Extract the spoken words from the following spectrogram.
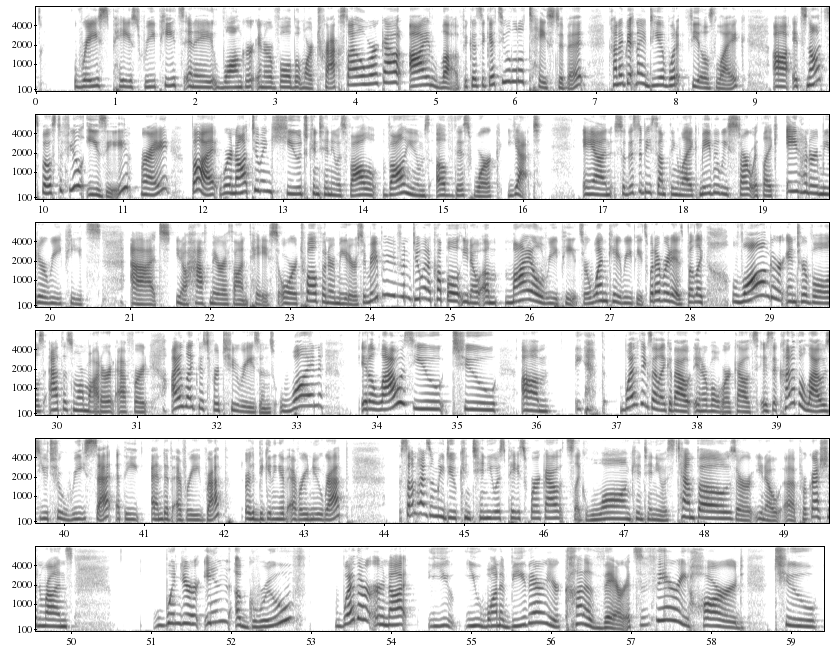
race pace repeats in a longer interval but more track style workout. I love because it gets you a little taste of it kind of get an idea of what it feels like. Uh, it's not supposed to feel easy right? But we're not doing huge continuous vol- volumes of this work yet and so this would be something like maybe we start with like 800 meter repeats at, you know, half marathon pace or 1200 meters, or maybe even doing a couple, you know, a mile repeats or 1K repeats, whatever it is, but like longer intervals at this more moderate effort. I like this for two reasons. One, it allows you to, um, one of the things I like about interval workouts is it kind of allows you to reset at the end of every rep or the beginning of every new rep sometimes when we do continuous pace workouts like long continuous tempos or you know uh, progression runs when you're in a groove whether or not you you want to be there you're kind of there. It's very hard to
